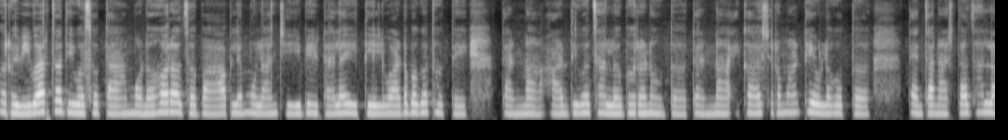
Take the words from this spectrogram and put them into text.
रविवारचा दिवस होता. मनोहर आजोबा आपल्या मुलांची भेटायला येतील वाट बघत होते. त्यांना आठ दिवस झालं बरं नव्हतं. त्यांना एका आश्रमात ठेवलं होतं. त्यांचा नाश्ता झाला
